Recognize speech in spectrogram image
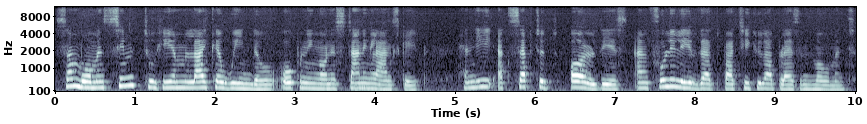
some moments seemed to him like a window opening on a stunning landscape, and he accepted all this and fully lived that particular pleasant moment.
